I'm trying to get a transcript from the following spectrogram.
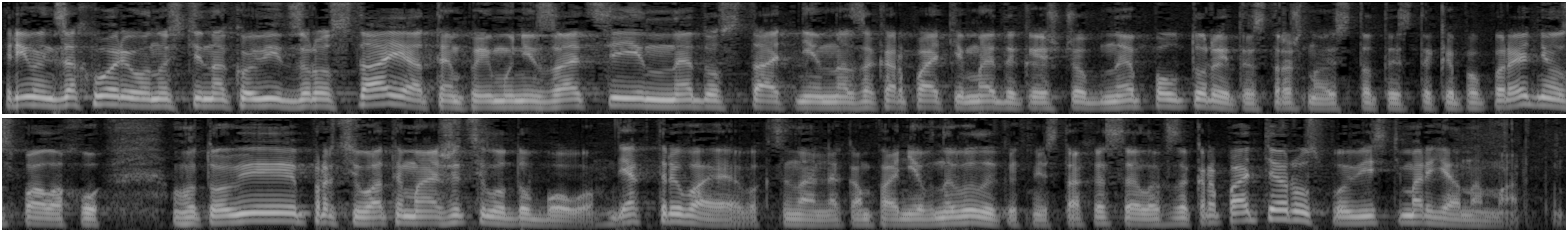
Рівень захворюваності на ковід зростає, а темпи імунізації недостатні. На Закарпатті медики, щоб не повторити страшної статистики попереднього спалаху, готові працювати майже цілодобово. Як триває вакцинальна кампанія в невеликих містах і селах Закарпаття, розповість Мар'яна Мартин.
